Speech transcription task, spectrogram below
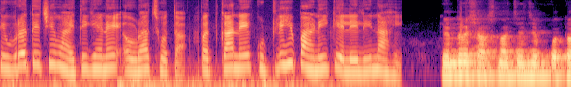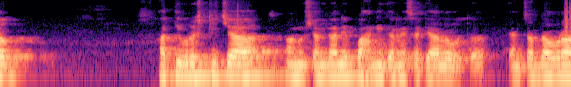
तीव्रतेची माहिती घेणे एवढाच होता. पथकाने कुठलीही पाहणी केलेली नाही. केंद्र शासनाचे जे पथक अतिवृष्टीच्या अनुषंगाने पाहणी करण्यासाठी आलं होतं त्यांचा दौरा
